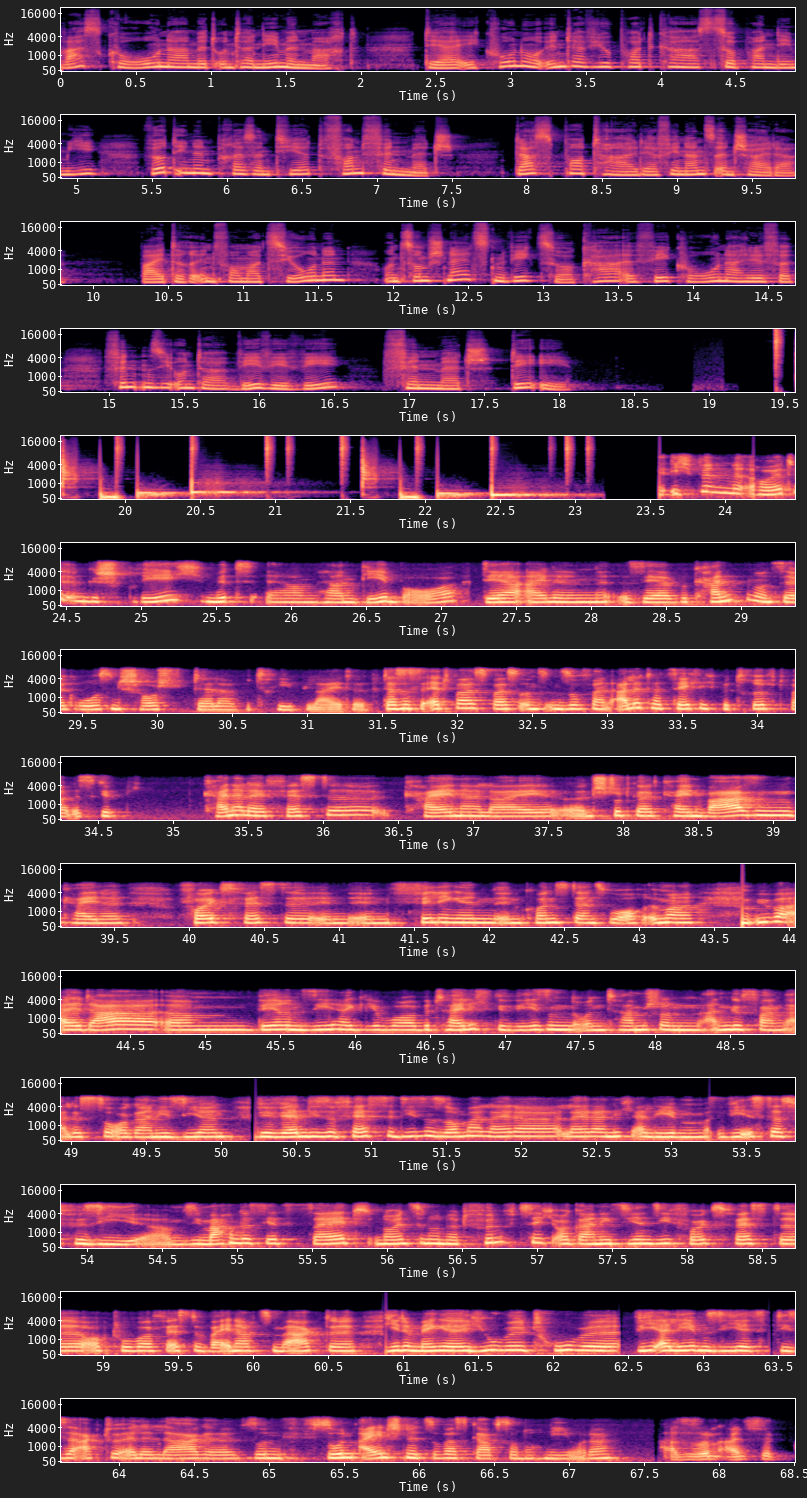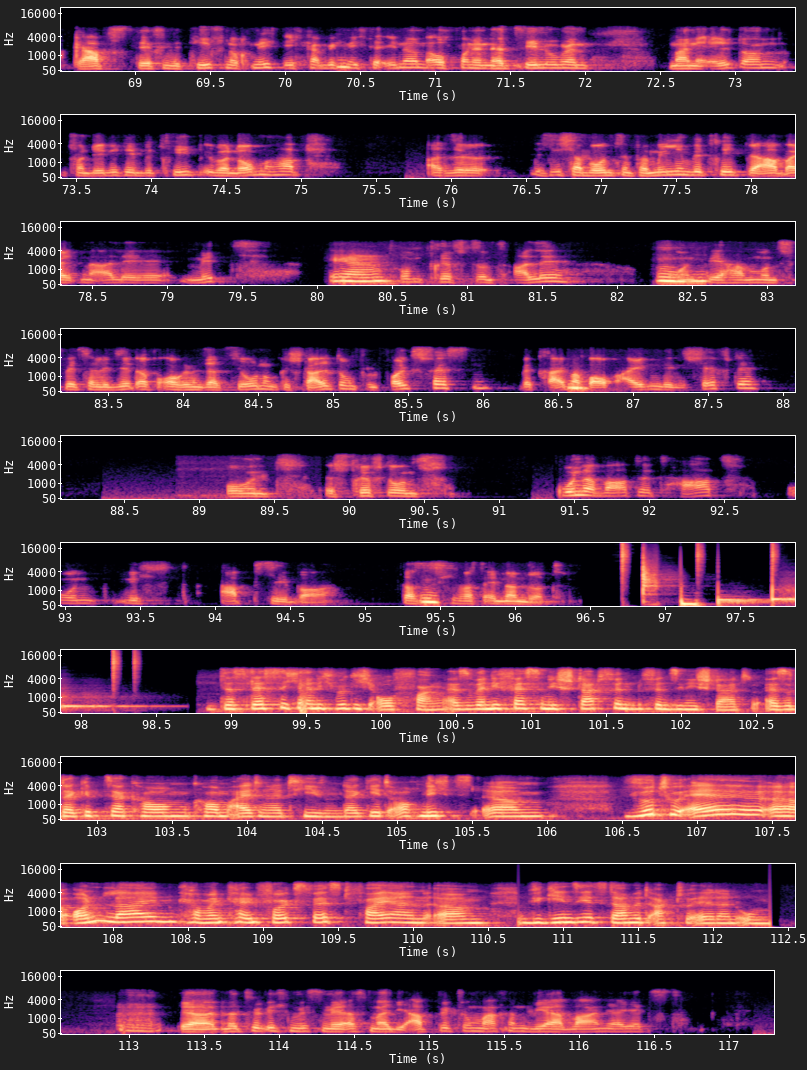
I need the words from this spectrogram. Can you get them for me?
Was Corona mit Unternehmen macht. Der Econo Interview Podcast zur Pandemie wird Ihnen präsentiert von FinMatch, das Portal der Finanzentscheider. Weitere Informationen und zum schnellsten Weg zur KfW Corona Hilfe finden Sie unter www.finmatch.de. Ich bin heute im Gespräch mit ähm, Herrn Gebauer, der einen sehr bekannten und sehr großen Schaustellerbetrieb leitet. Das ist etwas, was uns insofern alle tatsächlich betrifft, weil es gibt keinerlei Feste, keinerlei äh, in Stuttgart kein Vasen, keine Volksfeste in, in Villingen, in Konstanz, wo auch immer. Überall da ähm, wären Sie, Herr Gebor, beteiligt gewesen und haben schon angefangen, alles zu organisieren. Wir werden diese Feste diesen Sommer leider, leider nicht erleben. Wie ist das für Sie? Ähm, Sie machen das jetzt seit 1950, organisieren Sie Volksfeste, Oktoberfeste, Weihnachtsmärkte, jede Menge Jubel, Trubel. Wie erleben Sie jetzt diese aktuelle Lage? So ein, so ein Einschnitt, sowas gab es doch noch nie, oder? Also so einen Einschnitt gab es definitiv noch nicht. Ich kann mich nicht erinnern, auch von den Erzählungen meiner Eltern, von denen ich den Betrieb übernommen habe. Also es ist ja bei uns ein Familienbetrieb, wir arbeiten alle mit. Ja. Darum trifft es uns alle. Mhm. Und wir haben uns spezialisiert auf Organisation und Gestaltung von Volksfesten, betreiben mhm. aber auch eigene Geschäfte. Und es trifft uns unerwartet hart und nicht absehbar, dass mhm. sich was ändern wird das lässt sich ja nicht wirklich auffangen. Also wenn die Feste nicht stattfinden, finden sie nicht statt. Also da gibt es ja kaum, kaum Alternativen. Da geht auch nichts ähm, virtuell, äh, online, kann man kein Volksfest feiern. Ähm, wie gehen Sie jetzt damit aktuell dann um? Ja, natürlich müssen wir erstmal die Abwicklung machen. Wir waren ja jetzt,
